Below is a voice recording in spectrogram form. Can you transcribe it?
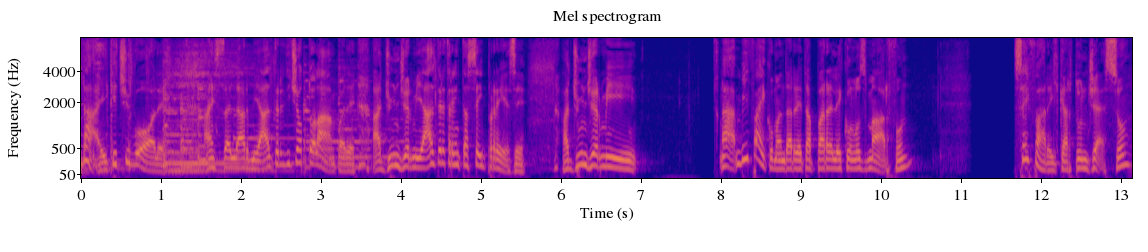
dai, che ci vuole? A installarmi altre 18 lampade, aggiungermi altre 36 prese, aggiungermi... Ah, mi fai comandare le tapparelle con lo smartphone? Sai fare il cartongesso?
